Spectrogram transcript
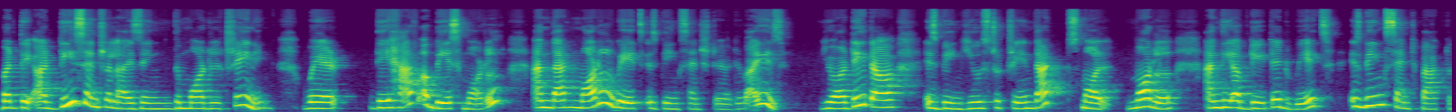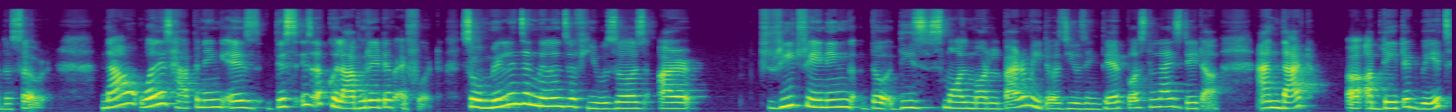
but they are decentralizing the model training where they have a base model and that model weights is being sent to your device. Your data is being used to train that small model and the updated weights is being sent back to the server. Now what is happening is this is a collaborative effort. So millions and millions of users are retraining the these small model parameters using their personalized data and that uh, updated weights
